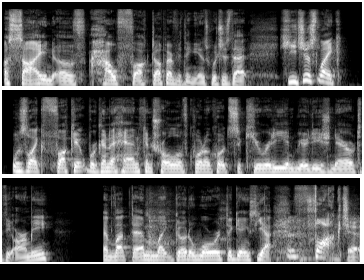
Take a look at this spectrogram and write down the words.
a sign of how fucked up everything is. Which is that he just like was like, fuck it, we're gonna hand control of quote unquote security in Rio de Janeiro to the army and let them like go to war with the gangs. Yeah, fucked, Yeah.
